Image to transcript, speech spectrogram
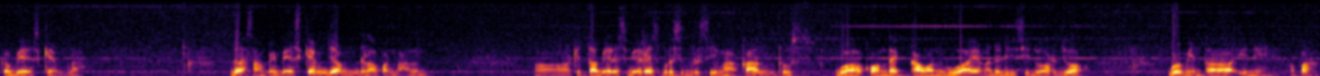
ke base camp nah udah sampai base camp jam 8 malam Eh, kita beres-beres bersih-bersih makan terus gua kontak kawan gua yang ada di sidoarjo. Gue minta ini apa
